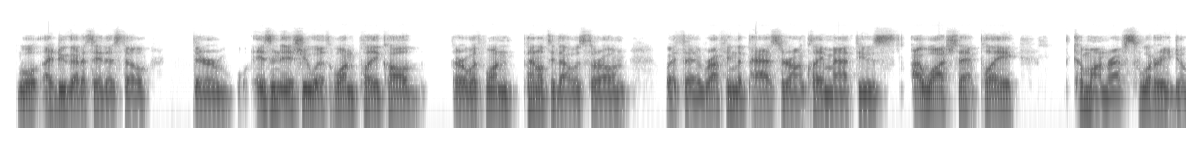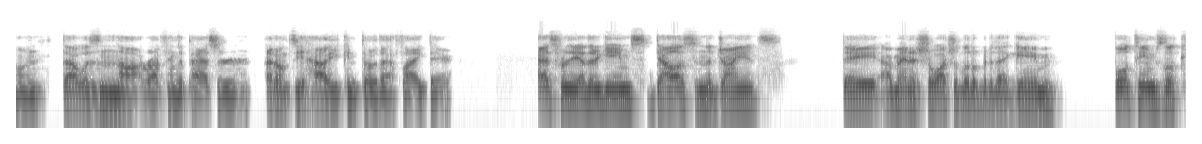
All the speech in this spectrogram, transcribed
Well, I do got to say this though. There is an issue with one play called or with one penalty that was thrown with a roughing the passer on Clay Matthews. I watched that play come on, refs, what are you doing? That was not roughing the passer. I don't see how you can throw that flag there. As for the other games, Dallas and the Giants, they I managed to watch a little bit of that game. Both teams look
